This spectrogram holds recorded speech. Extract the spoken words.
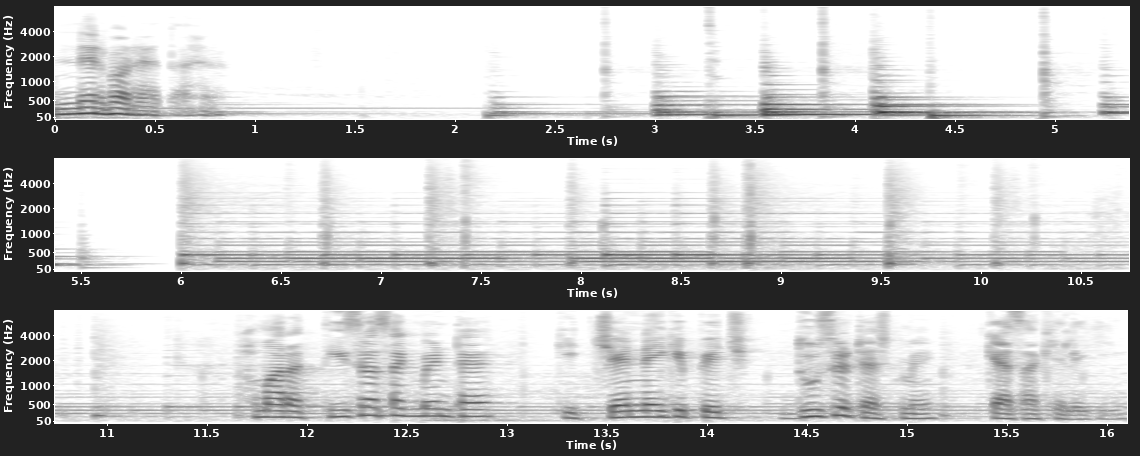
निर्भर रहता है। हमारा तीसरा सेगमेंट है कि चेन्नई की पिच दूसरे टेस्ट में कैसा खेलेगी।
